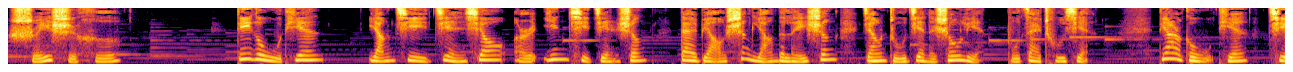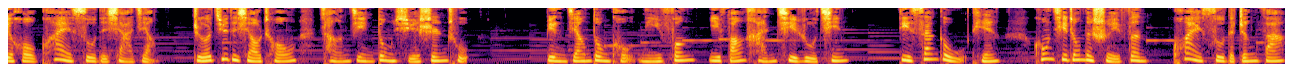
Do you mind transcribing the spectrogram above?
水始和。第一个五天，阳气渐消而阴气渐生，代表盛阳的雷声将逐渐的收敛，不再出现。第二个五天，气候快速的下降，蛰居的小虫藏进洞穴深处，并将洞口泥封，以防寒气入侵。第三个五天，空气中的水分快速的蒸发。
